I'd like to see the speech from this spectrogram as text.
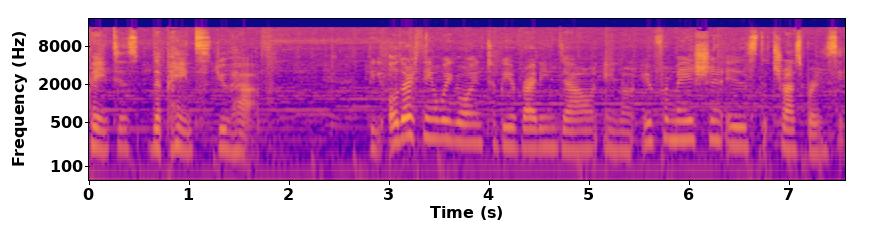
paintings the paints you have the other thing we're going to be writing down in our information is the transparency.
